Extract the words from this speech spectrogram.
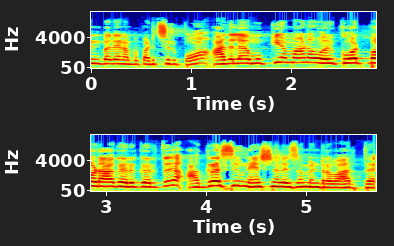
என்பதை நம்ம படிச்சிருப்போம். அதில் முக்கியமான ஒரு கோட்பாடாக இருக்கிறது அக்ரஸிவ் நேஷனலிசம் என்ற வார்த்தை.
